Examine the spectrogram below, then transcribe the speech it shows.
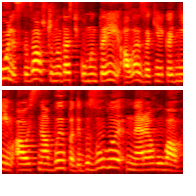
Тополі сказав, що надасть коментарі, але за кілька днів. А ось на випади безуглої не реагував.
